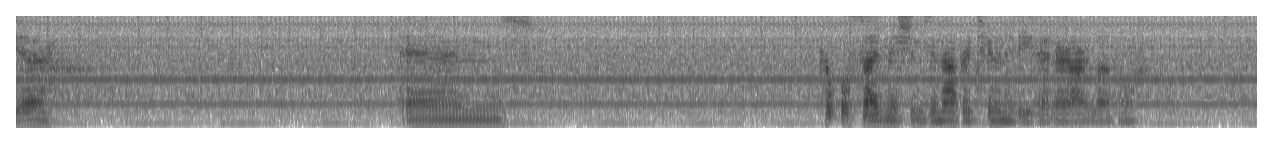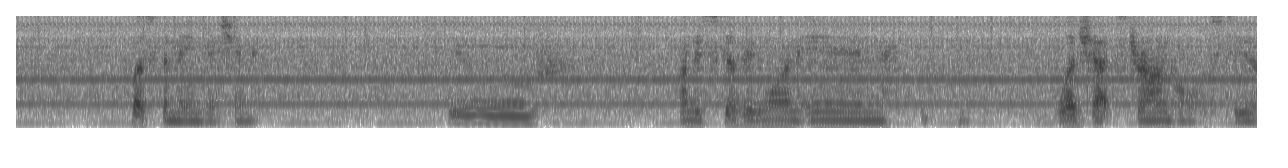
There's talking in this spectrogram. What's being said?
Yeah. And a couple side missions in Opportunity that are our level. Plus the main mission. Let's do. Undiscovered one in Bloodshot Stronghold too.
